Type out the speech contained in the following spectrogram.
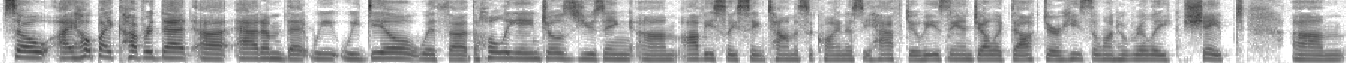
so I hope I covered that, uh, Adam. That we we deal with uh, the holy angels using um, obviously Saint Thomas Aquinas. You have to. He's the angelic doctor. He's the one who really shaped um,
